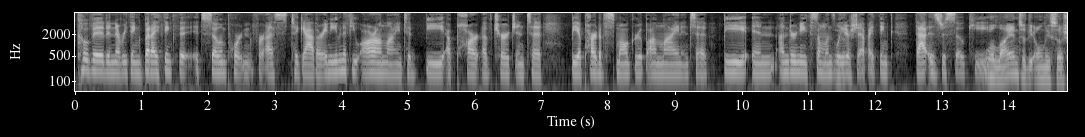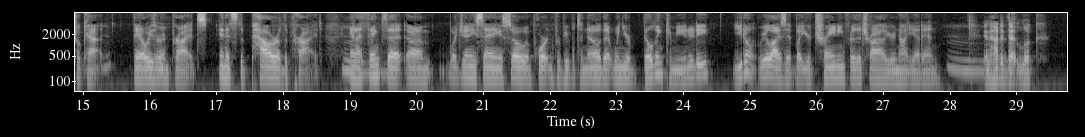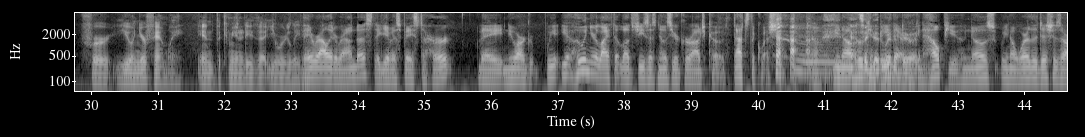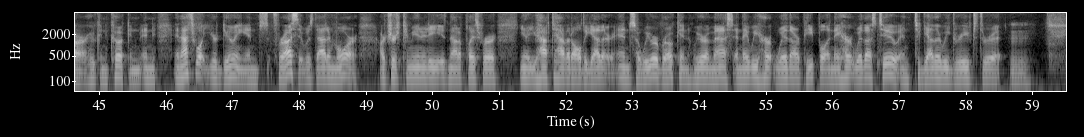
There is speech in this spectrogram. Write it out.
COVID and everything, but I think that it's so important for us to gather. And even if you are online, to be a part of church and to be a part of small group online and to be in underneath someone's yeah. leadership. I think that is just so key. Well, lions are the only social cat. They always are in prides, and it's the power of the pride. Mm. And I think mm. that um, what Jenny's saying is so important for people to know that when you're building community, you don't realize it, but you're training for the trial you're not yet in. Mm. And how did that look for you and your family in the community that you were leading? They rallied around us. They gave us space to hurt. They knew our. We, who in your life that loves Jesus knows your garage code? That's the question. you know, that's who can be there, who it. can help you, who knows, you know, where the dishes are, who can cook, and and and that's what you're doing. And for us, it was that and more. Our church community is not a place where you know you have to have it all together. And so we were broken, we were a mess, and they we hurt with our people, and they hurt with us too. And together we grieved through it. Mm.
